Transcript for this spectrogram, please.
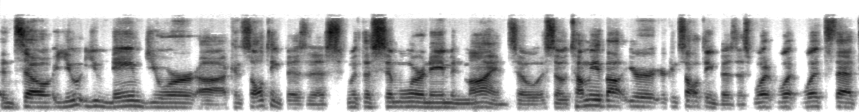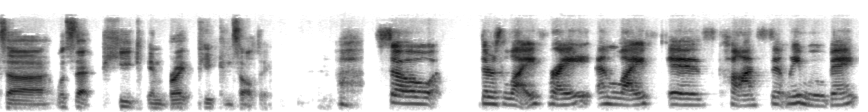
And so you you named your uh, consulting business with a similar name in mind. So so tell me about your your consulting business. What what what's that uh, what's that peak in BrightPeak Consulting? So there's life, right? And life is constantly moving.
